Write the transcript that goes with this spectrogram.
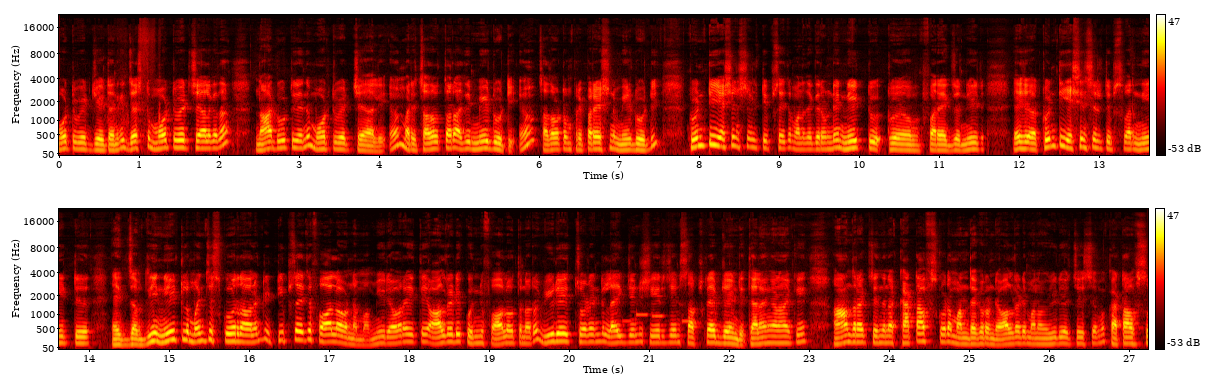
మోటివేట్ చేయడానికి జస్ట్ మోటివేట్ చేయాలి కదా. నా డ్యూటీ అనేది మోటివేట్ చేయాలి. మరి చదువుతారో అది మీ డ్యూటీ చదవటం ప్రిపరేషన్ మీ డ్యూటీ ట్వంటీ ఎసెన్షియల్ టిప్స్ అయితే మన దగ్గర ఉండే. NEET for exam NEET twenty essential tips for NEET exam ఈ నీట్లో మంచి స్కోర్ రావాలంటే ఈ టిప్స్ అయితే ఫాలో అవ్వండి అమ్మా. మీరు ఎవరైతే ఆల్రెడీ కొన్ని ఫాలో అవుతున్నారో వీడియో అయితే చూడండి లైక్ చేయండి షేర్ చేయండి సబ్స్క్రైబ్ చేయండి. తెలంగాణకి ఆంధ్రాకి చెందిన కట్ ఆఫ్స్ కూడా మన దగ్గర ఉండే. ఆల్రెడీ మనం వీడియో చేసాము కట్ ఆఫ్స్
